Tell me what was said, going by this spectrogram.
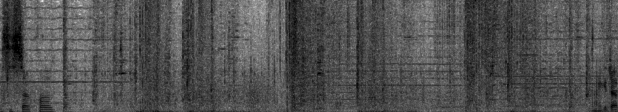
Mass is so close. Alright, good job.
